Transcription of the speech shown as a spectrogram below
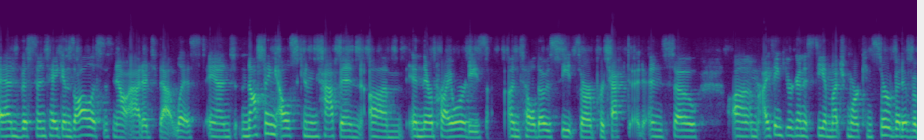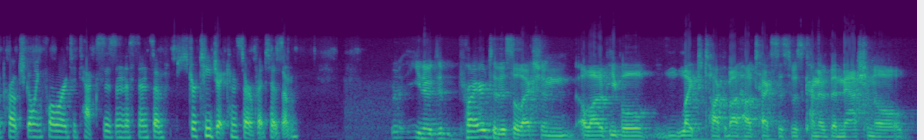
and Vicente Gonzalez is now added to that list. And nothing else can happen um, in their priorities until those seats are protected. And so um, I think you're going to see a much more conservative approach going forward to Texas in the sense of strategic conservatism. You know, prior to this election, a lot of people like to talk about how Texas was kind of the national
